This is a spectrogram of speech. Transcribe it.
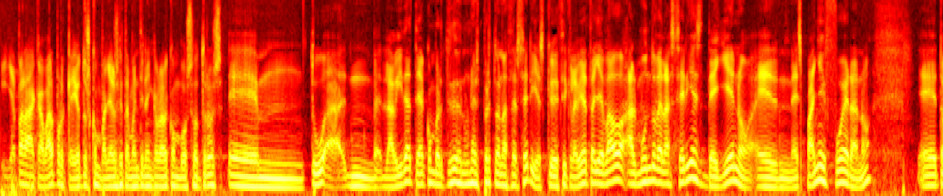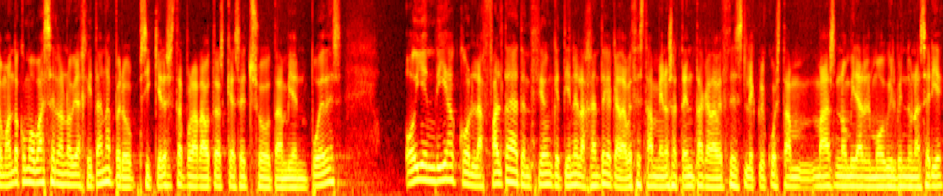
Y ya para acabar, porque hay otros compañeros que también tienen que hablar con vosotros, em, tú, ah, la vida te ha convertido en un experto en hacer series. Quiero decir que la vida te ha llevado al mundo de las series de lleno, en España y fuera, ¿no? Eh, tomando como base la novia gitana, pero si quieres extrapolar a otras que has hecho también puedes. Hoy en día, con la falta de atención que tiene la gente, que cada vez está menos atenta, cada vez le cuesta más no mirar el móvil viendo una serie,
